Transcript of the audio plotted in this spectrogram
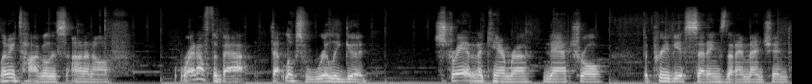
Let me toggle this on and off. Right off the bat, that looks really good. Straight of the camera, natural, the previous settings that I mentioned,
